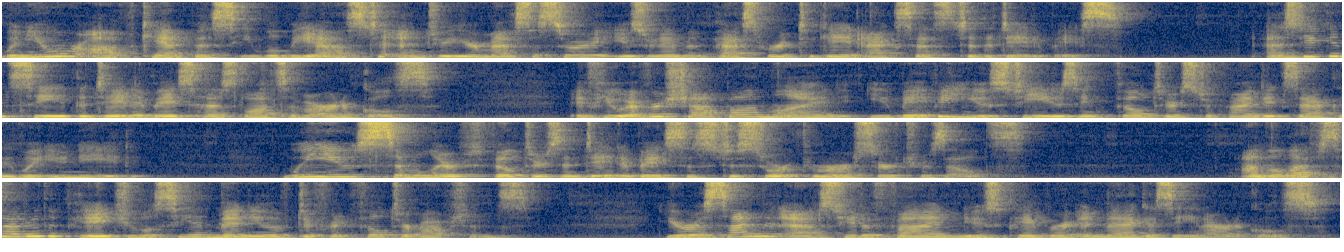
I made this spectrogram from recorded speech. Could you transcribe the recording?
When you are off campus, you will be asked to enter your Massasoit username and password to gain access to the database. As you can see, the database has lots of articles. If you ever shop online, you may be used to using filters to find exactly what you need. We use similar filters in databases to sort through our search results. On the left side of the page, you will see a menu of different filter options. Your assignment asks you to find newspaper and magazine articles.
